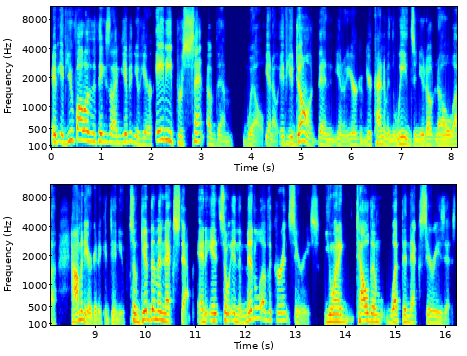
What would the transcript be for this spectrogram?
If, if you follow the things that I'm giving you here, 80% of them will. You know if you don't then you know you're you're kind of in the weeds and you don't know uh, how many are going to continue. So give them a next step. And it, so in the middle of the current series you want to tell them what the next series is.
